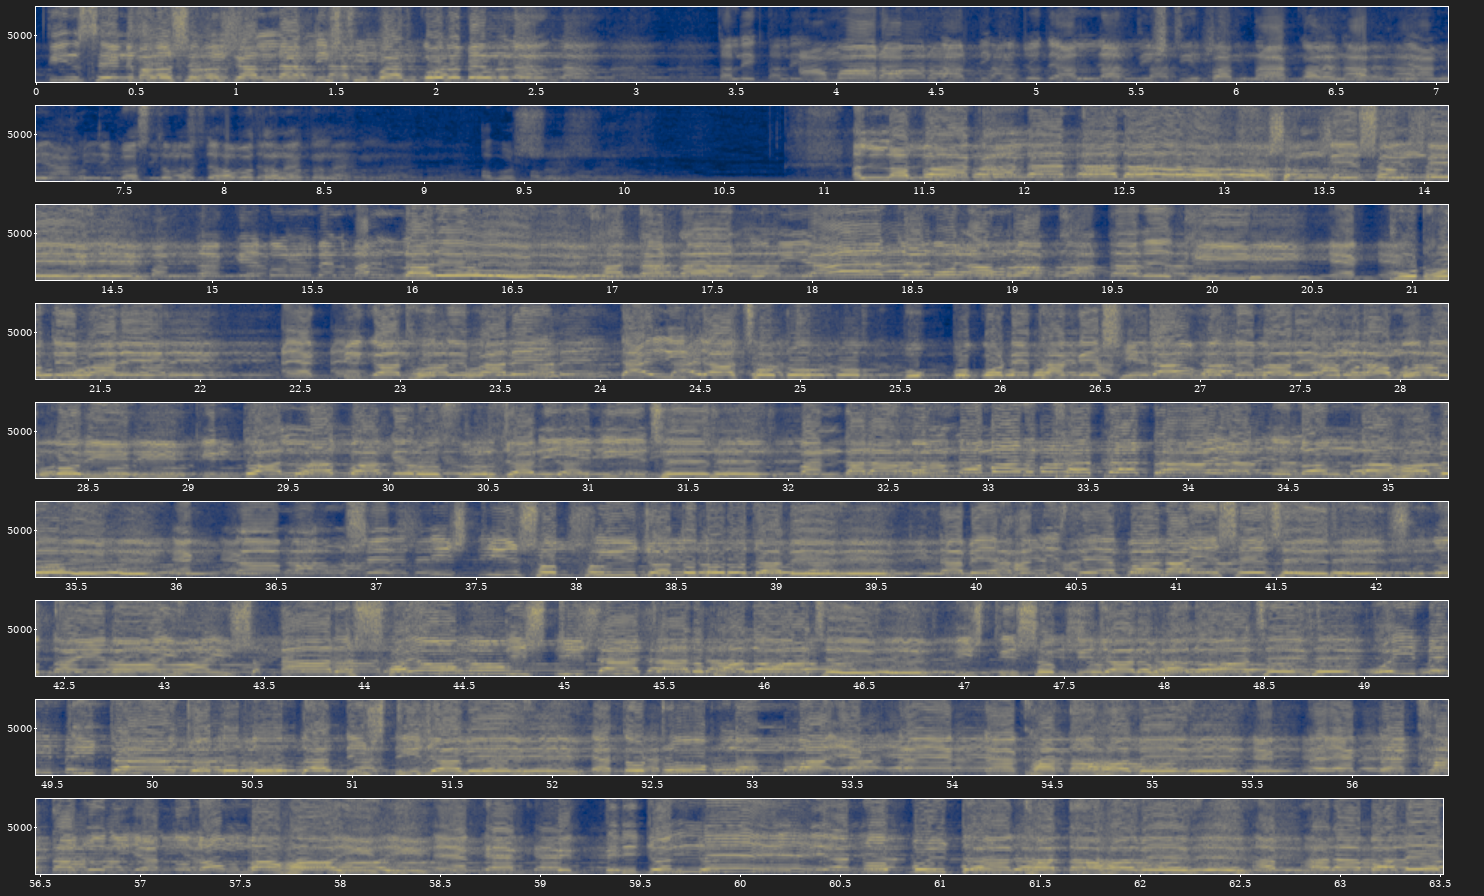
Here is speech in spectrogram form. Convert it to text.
তিন শ্রেণির মানুষের দিকে আল্লাহ দৃষ্টিপাত করবেন না। তাহলে আমার আপনার দিকে যদি আল্লাহ দৃষ্টিপাত না করেন আপনি আমি ক্ষতিগ্রস্ত মধ্যে হব তো নাকি? অবশ্যই। আল্লাহ পাক আল্লাহ তাআলা সঙ্গে সঙ্গে বান্দাকে বলবেন বান্দারে খাতাটা দুনিয়া আমরা খাতা ফুট হতে পারে, এক হতে পারে ছোট, বুক পকেটে থাকে, সেটা হতে পারে আমরা মনে করি। কিন্তু আল্লাহ পাকে রসুল জানিয়ে দিয়েছে বান্দার আমল নামার খাতাটা এত লম্বা হবে, একটা দৃষ্টি শক্তি যত দূর যাবে, কিতাবে, হাদিসে বানা এসেছে, শুধু তাই নয়, তার স্বয়ং দৃষ্টিটা যার ভালো আছে দৃষ্টি শক্তি যার ভালো আছে, ওই ব্যক্তিটা যত দূর তার দৃষ্টি যাবে, এতটুক লম্বা একটা একটা খাতা হবে। একটা একটা খাতা যদি এত লম্বা হয়, এক এক ব্যক্তির জন্য নিরানব্বইটা খাতা হবে। আপনারা বলেন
